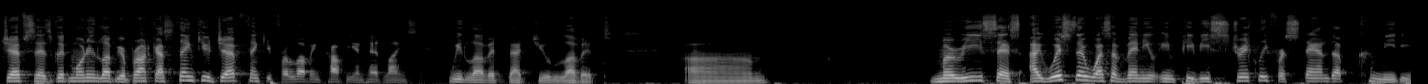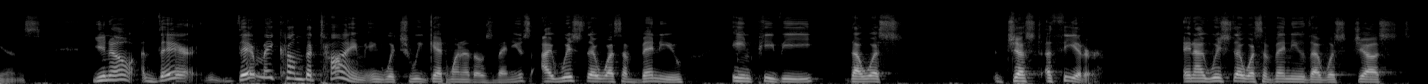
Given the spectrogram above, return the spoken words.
Jeff says, Good morning. Love your broadcast. Thank you, Jeff. Thank you for loving coffee and headlines. We love it that you love it. Um, Marie says, I wish there was a venue in PV strictly for stand up comedians. You know, there there may come the time in which we get one of those venues. I wish there was a venue in PV that was just a theater. And I wish there was a venue that was just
